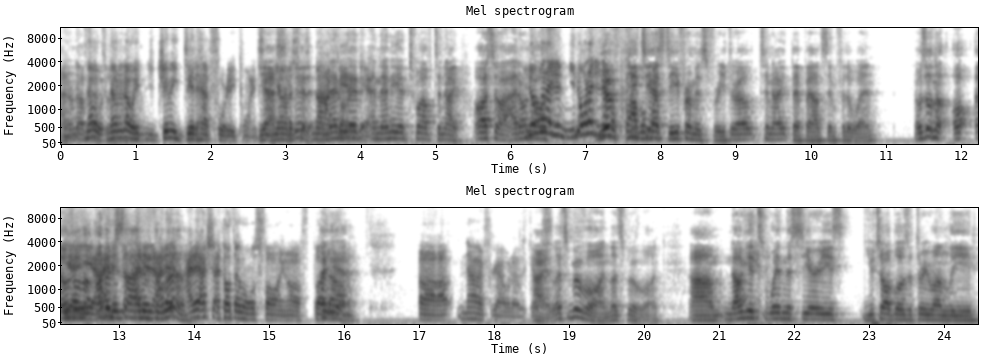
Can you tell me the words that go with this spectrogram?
I don't know. If no, no, no, no. Jimmy did have 40 points. Yes, and Giannis he was did. not And then he had, him. and then he had twelve tonight. Also, I don't you know know. what I didn't? You know what I didn't You have, have a problem with? PTSD from his free throw tonight that bounced in for the win. It was on the. It was yeah, on the yeah, I other I side of the I rim. I actually, I thought that one was falling off, but Oh, yeah. um, uh, now I forgot what I was All going right, to let's move on. Let's move on. Um, Nuggets win the series. Utah blows a three-one lead.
